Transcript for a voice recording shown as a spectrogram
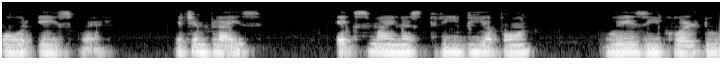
four A square which implies x minus three B upon two is equal to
